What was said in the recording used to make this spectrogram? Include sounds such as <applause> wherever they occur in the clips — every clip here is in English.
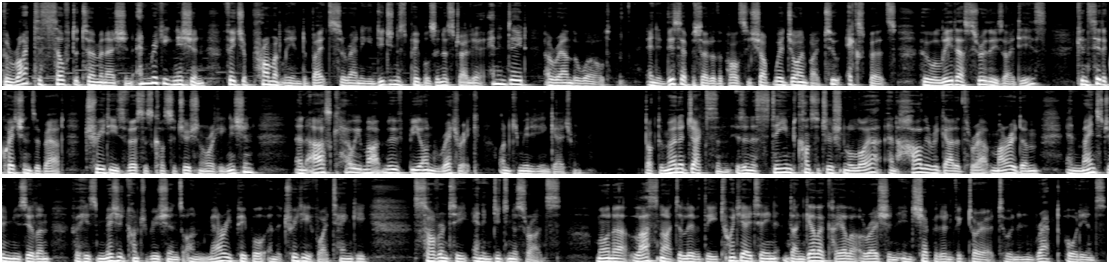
The right to self determination and recognition feature prominently in debates surrounding Indigenous peoples in Australia and indeed around the world. And in this episode of the Policy Shop, we're joined by two experts who will lead us through these ideas, consider questions about treaties versus constitutional recognition, and ask how we might move beyond rhetoric on community engagement. Dr. Moana Jackson is an esteemed constitutional lawyer and highly regarded throughout Maoridom and mainstream New Zealand for his measured contributions on Maori people and the Treaty of Waitangi, sovereignty and Indigenous rights. Moana last night delivered the 2018 Dungala Kaiela oration in Shepparton, Victoria, to an enrapt audience.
